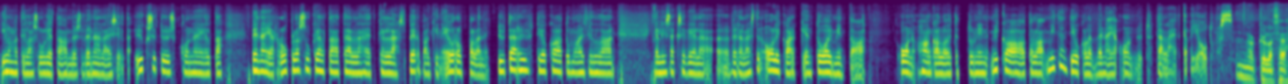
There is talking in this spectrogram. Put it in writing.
Ilmatila suljetaan myös venäläisiltä yksityiskoneilta. Venäjän rupla sukeltaa tällä hetkellä. Sperbankin eurooppalainen tytäryhtiö kaatumaisillaan ja lisäksi vielä venäläisten olikarkkien toimintaa on hankaloitettu, niin Mika Aaltola, miten tiukalle Venäjä on nyt tällä hetkellä joutumassa? No kyllä se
